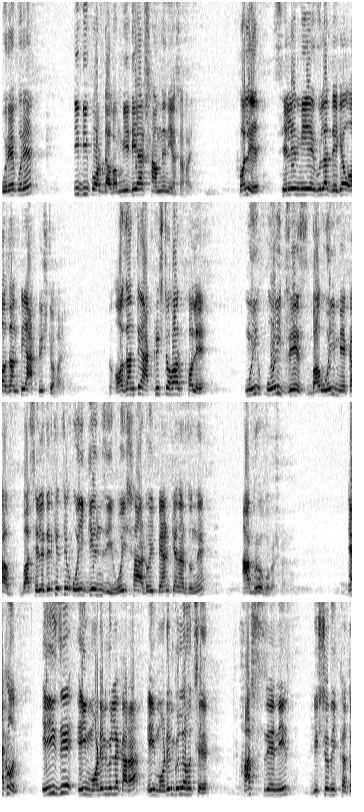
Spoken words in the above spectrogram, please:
পরে পরে টিভি পর্দা বা মিডিয়ার সামনে নিয়ে আসা হয়। ফলে ছেলে মেয়ে এগুলা দেখে অজান্তে আকৃষ্ট হয়। অজান্তে আকৃষ্ট হওয়ার ফলে ওই ওই ড্রেস বা ওই মেকআপ বা ছেলেদের ক্ষেত্রে ওই গেঞ্জি, ওই শার্ট ওই প্যান্ট কেনার জন্য আগ্রহ প্রকাশ করে। এখন, এই যে এই মডেলগুলো কারা? এই মডেলগুলো হচ্ছে ফার্স্ট শ্রেণির বিশ্ববিখ্যাত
